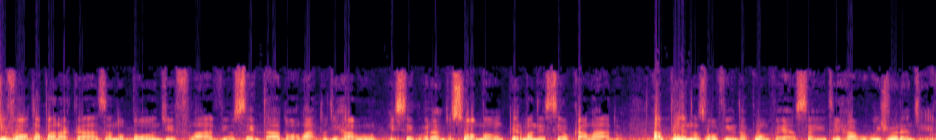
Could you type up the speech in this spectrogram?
De volta para casa, no bonde, Flávio, sentado ao lado de Raul e segurando sua mão, permaneceu calado, apenas ouvindo a conversa entre Raul e Jurandir.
